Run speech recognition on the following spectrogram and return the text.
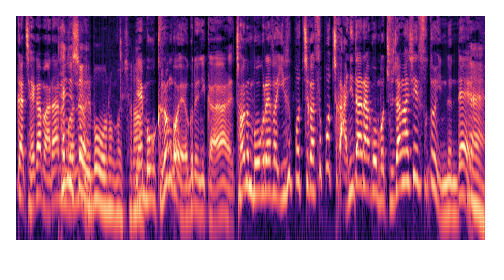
그러니까 제가 말하는 테니스 거는 elbow 오는 것처럼. 예, 뭐 그런 거예요. 그러니까 저는 뭐 그래서 e스포츠가 스포츠가 아니다라고 뭐 주장하실 수도 있는데 예.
